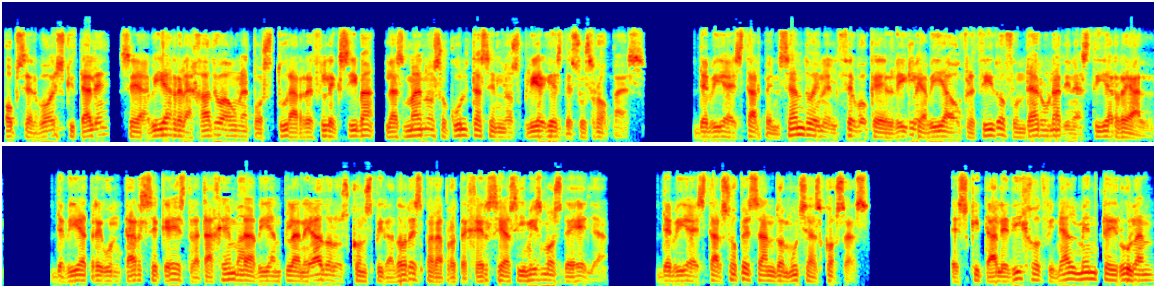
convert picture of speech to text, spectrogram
observó Esquitale, se había relajado a una postura reflexiva, las manos ocultas en los pliegues de sus ropas. Debía estar pensando en el cebo que Edric le había ofrecido fundar una dinastía real. Debía preguntarse qué estratagema habían planeado los conspiradores para protegerse a sí mismos de ella. Debía estar sopesando muchas cosas. Esquita le dijo finalmente Irulan,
